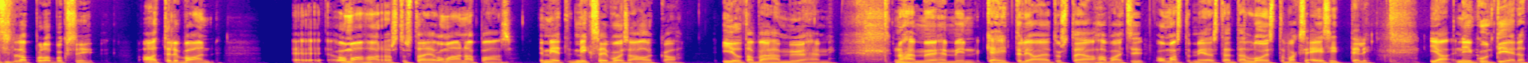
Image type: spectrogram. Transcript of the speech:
siis loppujen lopuksi ajattelin vaan omaa harrastusta ja omaa napaansa ja mietti, että miksei voisi alkaa ilta vähän myöhemmin. No hän myöhemmin kehitteli ajatusta ja havaitsi omasta mielestään tämän loistavaksi esitteli. Ja niin kuin tiedät,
